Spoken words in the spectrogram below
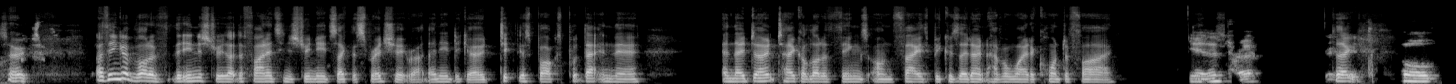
So I think a lot of the industry, like the finance industry, needs like the spreadsheet, right? They need to go tick this box, put that in there. and they don't take a lot of things on faith because they don't have a way to quantify. Yeah, that's right. So- all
